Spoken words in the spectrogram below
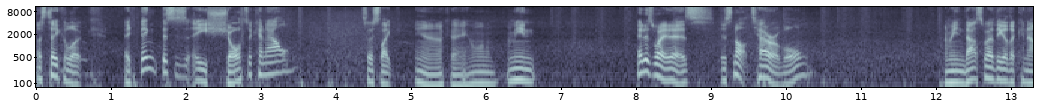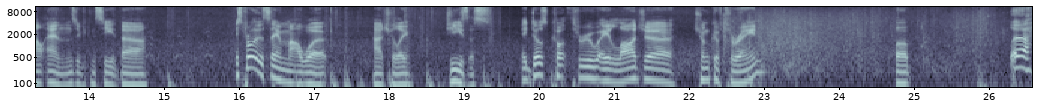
let's take a look. I think this is a shorter canal. So it's like, yeah, okay. Well, I mean, it is what it is. It's not terrible. I mean, that's where the other canal ends, if you can see it there. It's probably the same amount of work, actually. Jesus. It does cut through a larger chunk of terrain. But Yeah,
